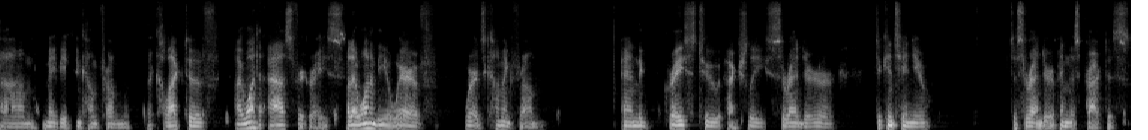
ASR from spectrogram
Um, maybe it can come from the collective. I want to ask for grace, but I want to be aware of where it's coming from and the grace to actually surrender or to continue to surrender in this practice.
